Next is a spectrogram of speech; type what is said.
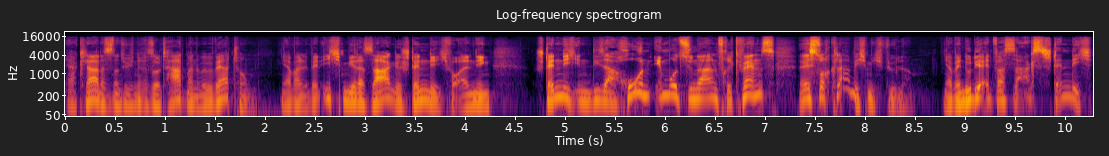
ja klar, das ist natürlich ein Resultat meiner Bewertung. Ja, weil wenn ich mir das sage, ständig, vor allen Dingen ständig in dieser hohen emotionalen Frequenz, dann ist doch klar, wie ich mich fühle. Ja, wenn du dir etwas sagst, ständig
